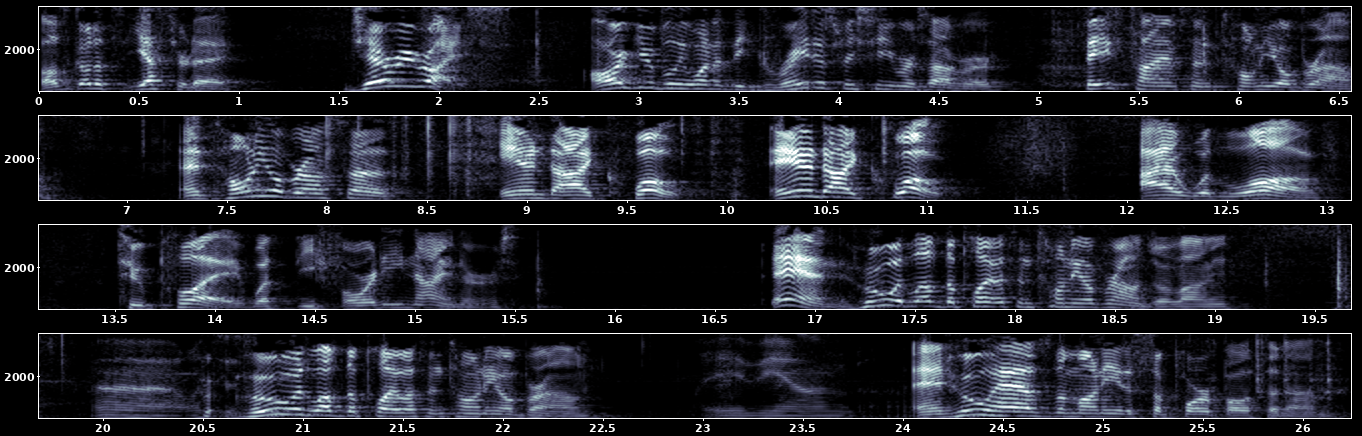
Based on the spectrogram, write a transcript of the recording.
Let's go to t- yesterday. Jerry Rice, arguably one of the greatest receivers ever, FaceTimes Antonio Brown. Antonio Brown says, and I quote, and I quote, I would love to play with the 49ers. And who would love to play with Antonio Brown, Giovanni? Uh, what's his Who name? would love to play with Antonio Brown? Le'Veon And who has the money to support both of them?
